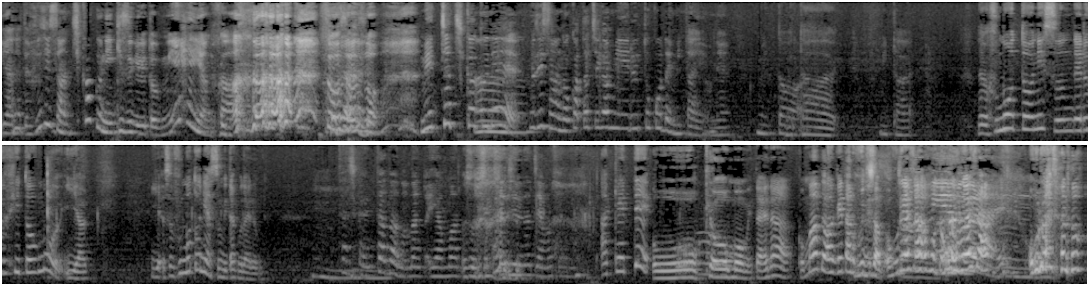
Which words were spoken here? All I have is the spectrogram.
いやだって富士山近くに行き過ぎると見えへんやんか。そうそうそう。めっちゃ近くでうん。富士山の形が見えるとこで見たいよね。見たい。見たいだから麓に住んでる人も嫌。いやそう麓には住みたくないの。確かにただのなんか山ってそうそう感じになっちゃいますよね。開けて「おお今日も」みたいな。こう窓開けたら富士山。お風呂屋さん本当お風呂屋さん。うんお風呂屋さんの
